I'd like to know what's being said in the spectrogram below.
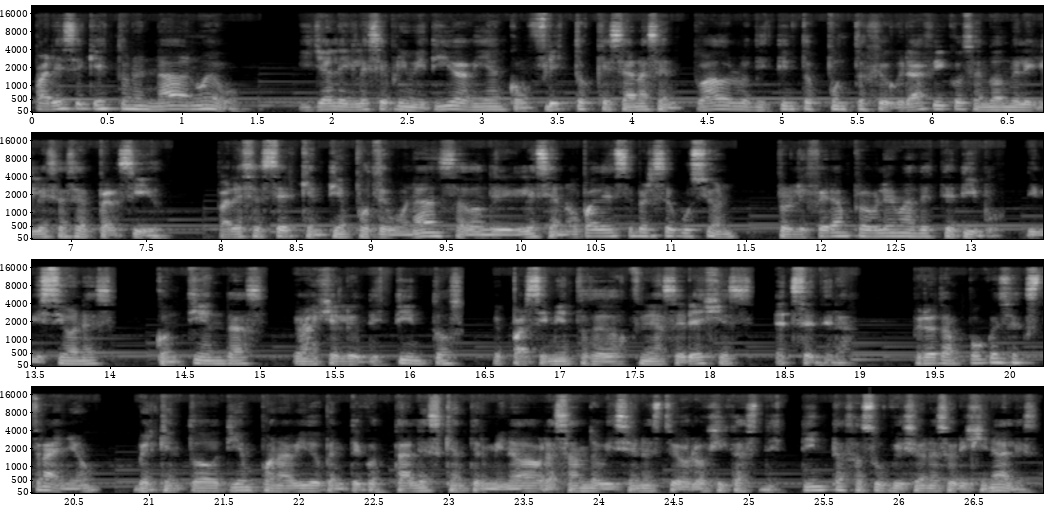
parece que esto no es nada nuevo, y ya en la iglesia primitiva habían conflictos que se han acentuado en los distintos puntos geográficos en donde la iglesia se ha esparcido. Parece ser que en tiempos de bonanza, donde la iglesia no padece persecución, proliferan problemas de este tipo, divisiones, contiendas, evangelios distintos, esparcimientos de doctrinas herejes, etc. Pero tampoco es extraño ver que en todo tiempo han habido pentecostales que han terminado abrazando visiones teológicas distintas a sus visiones originales,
